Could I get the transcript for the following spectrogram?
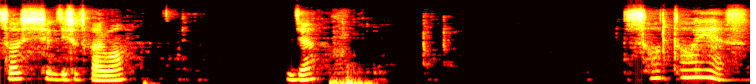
Coś się gdzieś otwarło. Gdzie? Co to jest?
